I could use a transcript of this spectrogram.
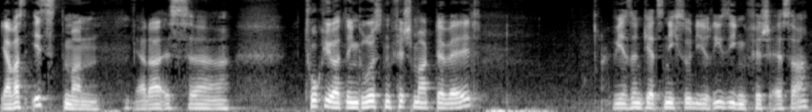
Ja, was isst man? Ja, da ist äh, Tokio hat den größten Fischmarkt der Welt. Wir sind jetzt nicht so die riesigen Fischesser.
